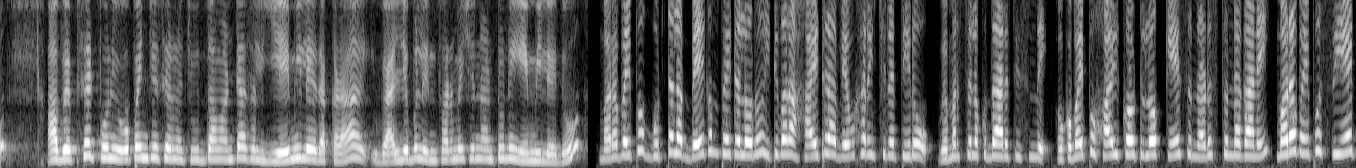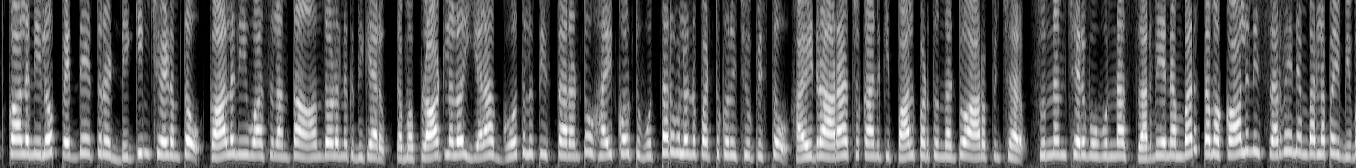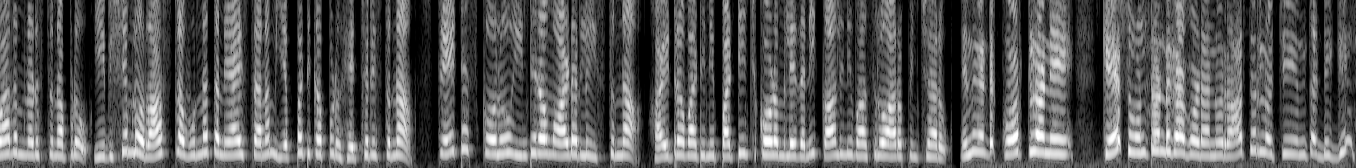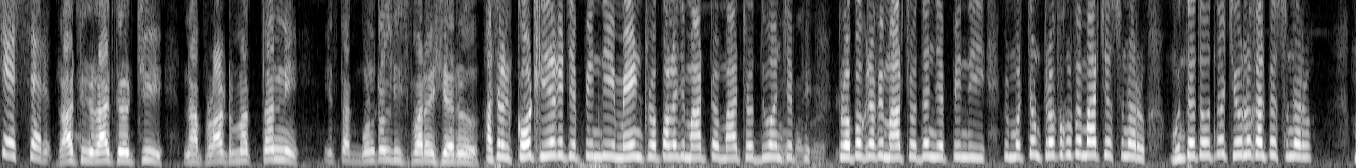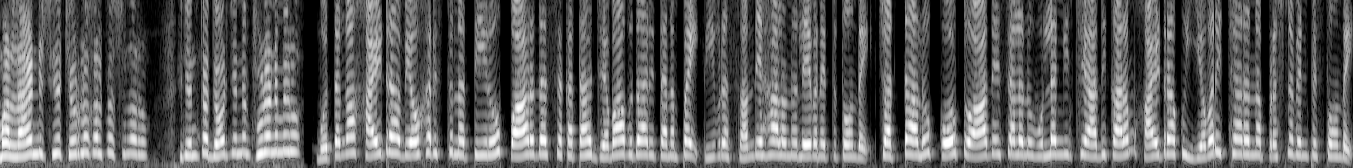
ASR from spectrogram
ఆ వెబ్సైట్ పోనీ ఓపెన్ చేసి చూద్దాం చూద్దామంటే అసలు ఏమీ లేదు అక్కడ. వాల్యుబుల్ ఇన్ఫర్మేషన్ అంటూనే ఏమీ లేదు. మరోవైపు గుట్టల బేగంపేటలోనూ ఇటీవల హైడ్రా వ్యవహరించిన తీరు విమర్శలకు దారితీసింది. ఒకవైపు హైకోర్టులో కేసు నడుస్తుండగానే మరోవైపు సియేట్ కాలనీలో పెద్ద ఎత్తున డిగ్గింగ్ చేయడంతో కాలనీ వాసులంతా ఆందోళనకు దిగారు. తమ ప్లాట్లలో ఎలా గోతులు తీస్తారంటూ హైకోర్టు ఉత్తర్వులను పట్టుకుని చూపిస్తూ హైడ్రా అరాచకానికి పాల్పడుతుందంటూ ఆరోపించారు. సున్నం చెరువు ఉన్న సర్వే నంబర్ తమ కాలనీ సర్వే నెంబర్లపై వివాదం నడుస్తున్నప్పుడు ఈ విషయంలో రాష్ట్ర ఉన్నత న్యాయస్థానం ఎప్పటికప్పుడు హెచ్చరిస్తున్నా స్టేటస్ కోలు ఇంటరామ్ ఆర్డర్లు ఇస్తున్నా హైడ్రా వాటిని పట్టించుకోవడం లేదని కాలనీ వాసులు ఆరోపించారు. ఎందుకంటే కోర్టులోనే కేసు ఉంటుండగా కూడాను రాత్రులు వచ్చి ఇంత డిగ్గింగ్ చేశారు రాత్రికి రాత్రి వచ్చి నా ప్లాట్ మొత్తాన్ని ఇంత గుంటలు తీసి పారేశారు. అసలు కోర్టు క్లియర్గా చెప్పింది మెయిన్ ట్రోపాలజీ మార్చ మార్చొద్దు అని చెప్పి ట్రోపోగ్రఫీ మార్చొద్దు అని చెప్పింది. ఇప్పుడు మొత్తం ట్రోపోగ్రఫీ మార్చేస్తున్నారు. గుంత తోతుందో చెరువులో కలిపేస్తున్నారు. మా ల్యాండ్ ఇచ్చి చెరువులో కలిపేస్తున్నారు. ఇది ఎంత దౌర్జన్యం చూడండి మీరు. మొత్తంగా హైడ్రా వ్యవహరిస్తున్న తీరు పారదర్శకత జవాబుదారీతనంపై తీవ్ర సందేహాలను లేవనెత్తుతోంది. చట్టాలు కోర్టు ఆదేశాలను ఉల్లంఘించే అధికారం హైడ్రాకు ఎవరిచ్చారన్న ప్రశ్న వినిపిస్తోంది.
